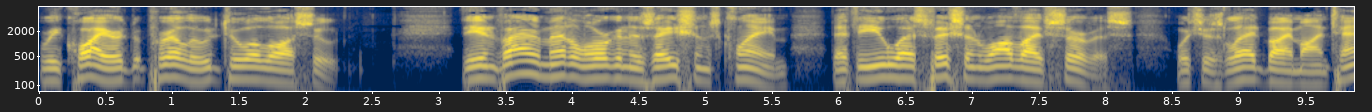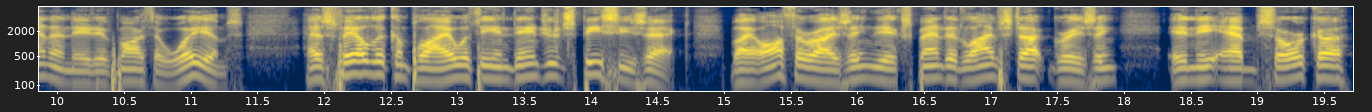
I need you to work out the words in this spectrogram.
required prelude to a lawsuit. The environmental organizations claim that the U.S. Fish and Wildlife Service, which is led by Montana native Martha Williams, has failed to comply with the Endangered Species Act by authorizing the expanded livestock grazing in the Absaroka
